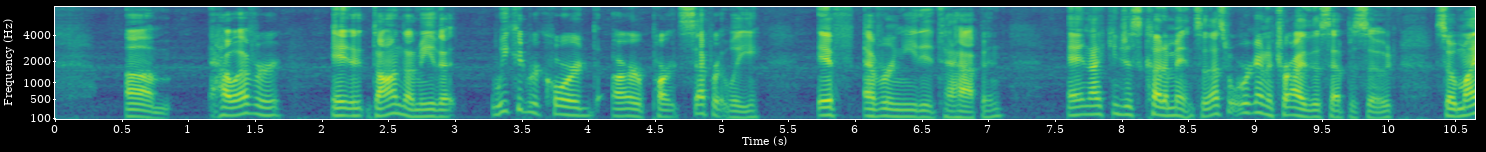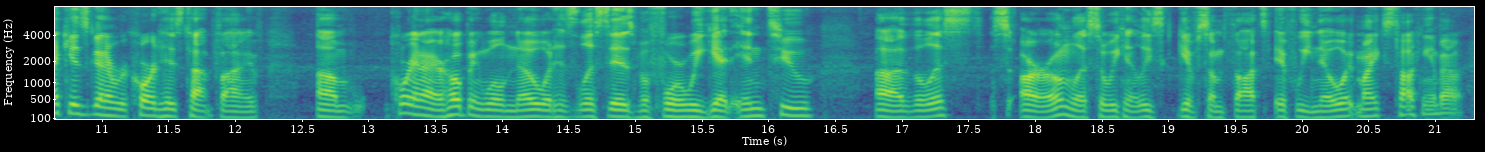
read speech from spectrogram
Um, however, it dawned on me that we could record our parts separately if ever needed to happen, and I can just cut them in. So that's what we're going to try this episode. So Mike is going to record his top five. Um, Corey and I are hoping we'll know what his list is before we get into uh, the list, our own list, so we can at least give some thoughts if we know what Mike's talking about.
